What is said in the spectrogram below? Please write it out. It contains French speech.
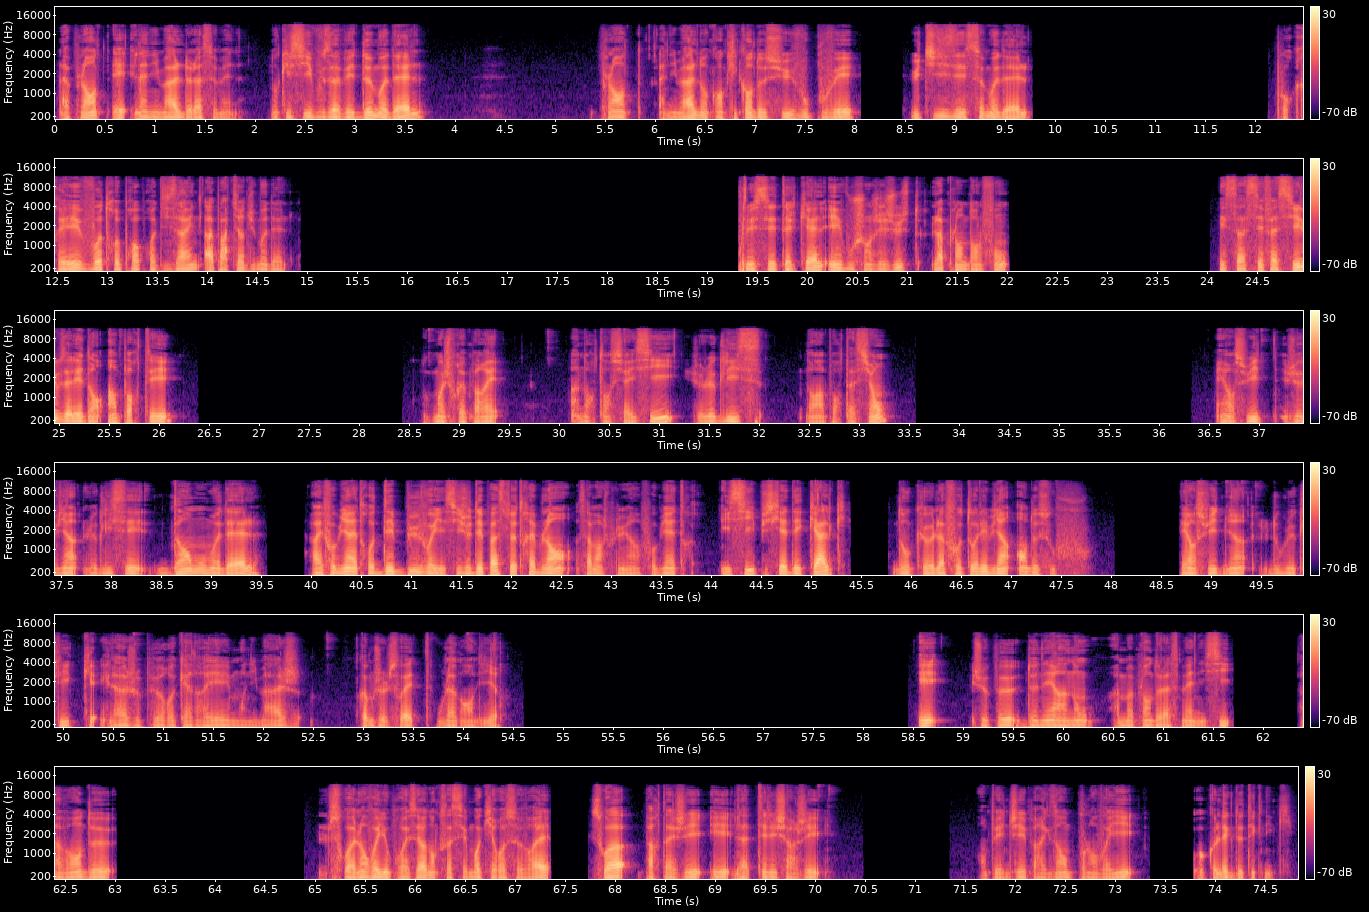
la plante et l'animal de la semaine. Donc ici vous avez deux modèles, plante, animal, donc en cliquant dessus, vous pouvez utiliser ce modèle pour créer votre propre design à partir du modèle. Vous laissez tel quel et vous changez juste la plante dans le fond et ça, c'est facile, vous allez dans Importer. Donc moi, je préparais un hortensia ici. Je le glisse dans Importation. Et ensuite, je viens le glisser dans mon modèle. Alors, il faut bien être au début, vous voyez. Si je dépasse le trait blanc, ça marche plus. Il hein. faut bien être ici, puisqu'il y a des calques. Donc, euh, la photo, elle est bien en dessous. Et ensuite, bien, double-clic. Et là, je peux recadrer mon image comme je le souhaite, ou l'agrandir. Et je peux donner un nom à ma plante de la semaine ici, avant de soit l'envoyer au professeur, donc ça c'est moi qui recevrai, soit partager et la télécharger en PNG par exemple pour l'envoyer aux collègues de technique.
